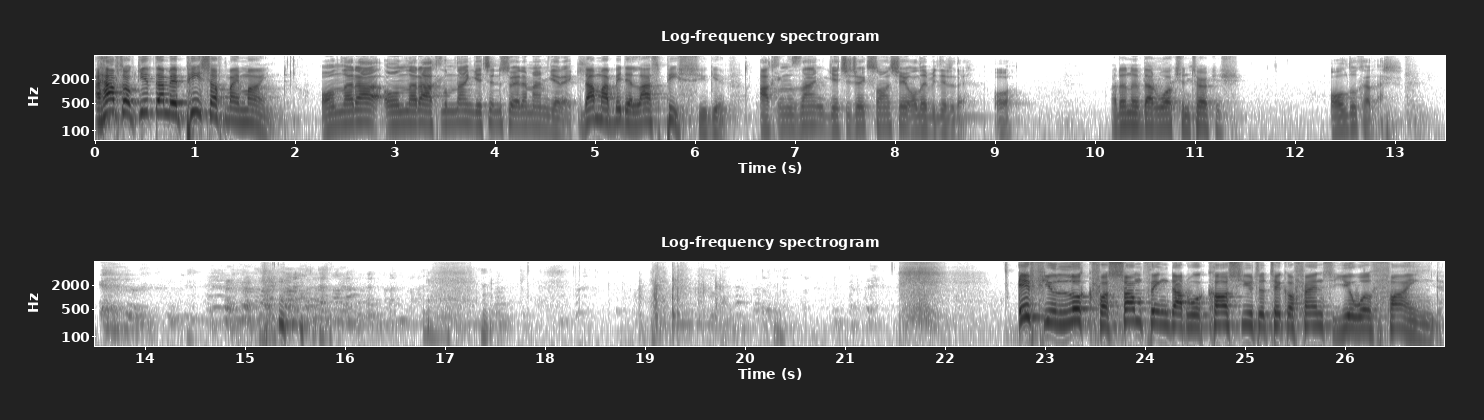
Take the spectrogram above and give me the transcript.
I have to give them a piece of my mind. Onlara onlara aklımdan geçeni söylemem gerek. That might be the last piece you give. Aklınızdan geçecek son şey olabilir de o. I don't know if that works in Turkish. Olduğu kadar. If you look for something that will cause you to take offense, you will find.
